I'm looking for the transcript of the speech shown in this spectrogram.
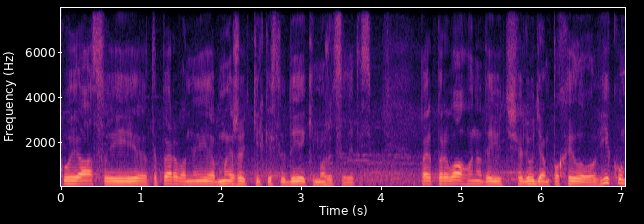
КУЯСу, і тепер вони обмежують кількість людей, які можуть селитися. Перевагу надають людям похилого віку.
